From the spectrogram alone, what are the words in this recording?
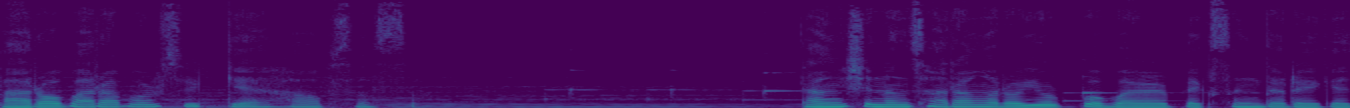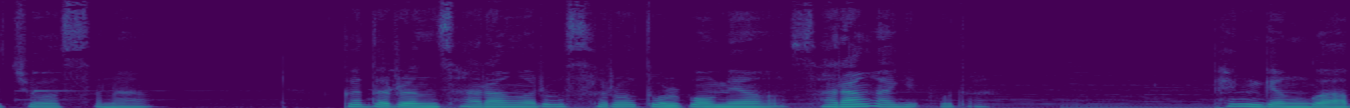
바로 바라볼 수 있게 하옵소서. 당신은 사랑으로 율법을 백성들에게 주었으나 그들은 사랑으로 서로 돌보며 사랑하기보다 편견과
